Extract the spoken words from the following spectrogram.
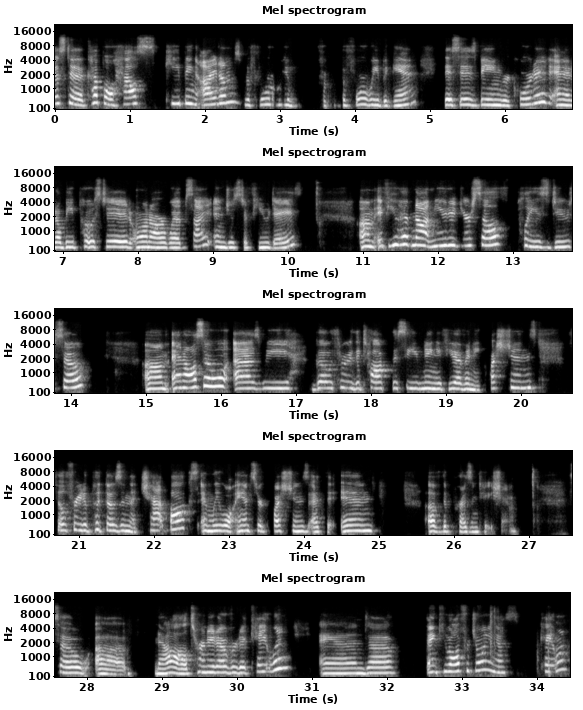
just a couple housekeeping items before we before we begin. This is being recorded and it'll be posted on our website in just a few days. Um, if you have not muted yourself, please do so. Um, and also, as we go through the talk this evening, if you have any questions, feel free to put those in the chat box and we will answer questions at the end of the presentation. So uh, now I'll turn it over to Katlin and uh, thank you all for joining us. Katlin?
